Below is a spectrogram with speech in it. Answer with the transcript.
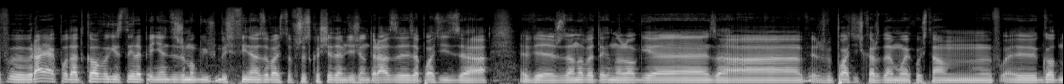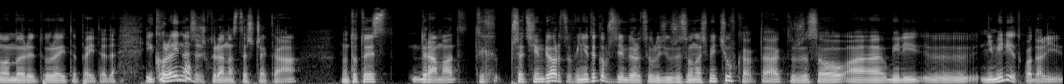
w rajach podatkowych jest tyle pieniędzy, że moglibyśmy finansować to wszystko 70 razy, zapłacić za, wiesz, za nowe technologie, za, wiesz, wypłacić każdemu jakąś tam e, godną emeryturę itp. itd. I kolejna rzecz, która nas też czeka, no to to jest dramat tych przedsiębiorców i nie tylko przedsiębiorców, ludzi, którzy są na śmieciówkach, tak, którzy są, a mieli, y, nie mieli, odkładali.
